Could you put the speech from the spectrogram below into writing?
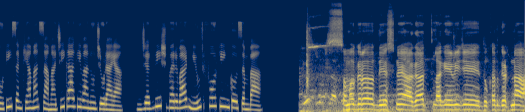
મોટી સંખ્યામાં સામાજિક આગેવાનો જોડાયા. Jagdish Bharwad, news fourteen, Kosamba. સમગ્ર દેશને આઘાત લાગે એવી જે દુઃખદ ઘટના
